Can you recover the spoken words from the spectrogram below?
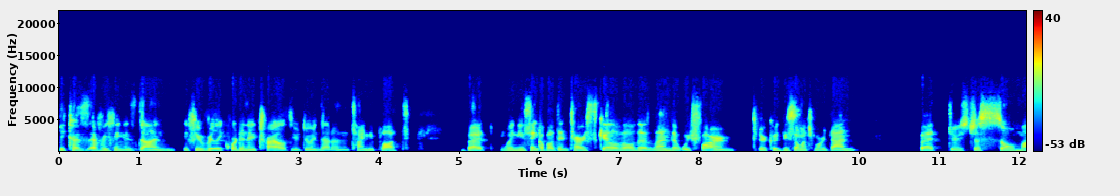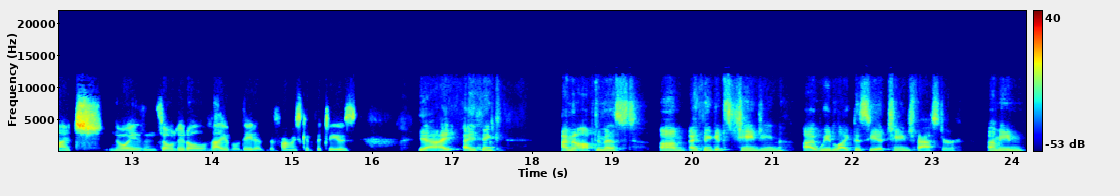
because everything is done. If you really coordinate trials, you're doing that on a tiny plot. But when you think about the entire scale of all the land that we farm, there could be so much more done but there's just so much noise and so little valuable data that the farmers can put to use yeah i, I think i'm an optimist um, i think it's changing I, we'd like to see it change faster i mean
